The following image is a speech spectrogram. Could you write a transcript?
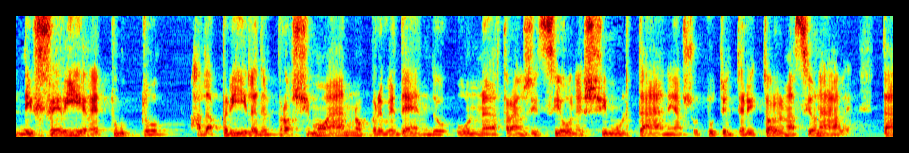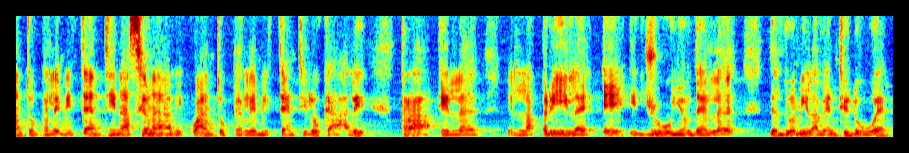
differire tutto ad aprile del prossimo anno, prevedendo una transizione simultanea su tutto il territorio nazionale, tanto per le emittenti nazionali quanto per le emittenti locali, tra il, l'aprile e il giugno del, del 2022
